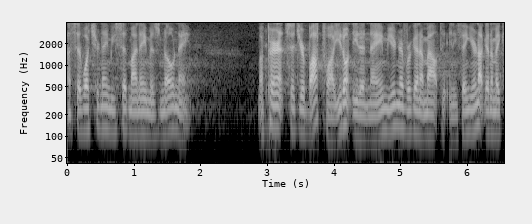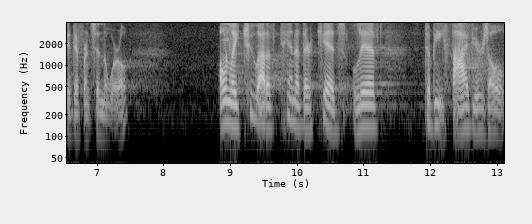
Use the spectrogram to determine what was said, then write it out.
I said, What's your name? He said, My name is No Name. My parents said, You're Batwa. You don't need a name. You're never going to amount to anything. You're not going to make a difference in the world. Only two out of 10 of their kids lived to be five years old.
